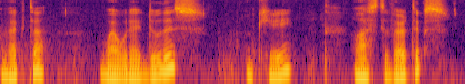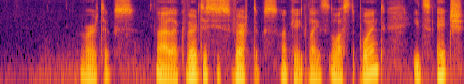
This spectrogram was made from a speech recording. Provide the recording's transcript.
vector. Why would I do this? Okay, last vertex, vertex. Ah, I like vertices vertex. Okay, like last point, its edge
